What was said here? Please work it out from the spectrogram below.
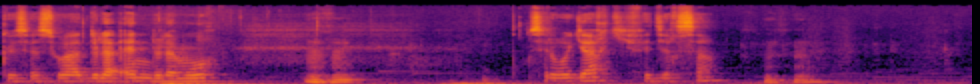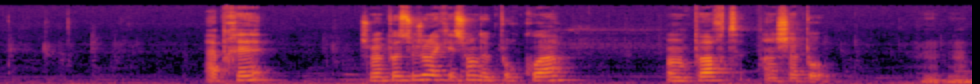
que ce soit de la haine, de l'amour. Mhm. C'est le regard qui fait dire ça. Mhm. Après, je me pose toujours la question de pourquoi on porte un chapeau. Mhm.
